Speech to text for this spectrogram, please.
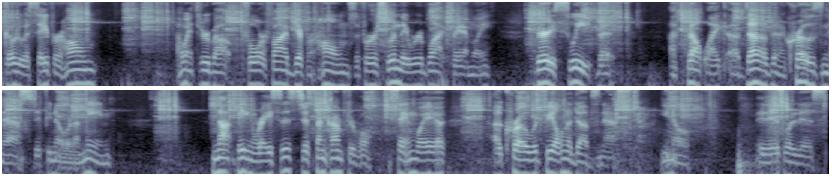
to go to a safer home. I went through about four or five different homes. The first one, they were a black family. Very sweet, but I felt like a dove in a crow's nest, if you know what I mean. Not being racist, just uncomfortable. Same way a, a crow would feel in a dove's nest. You know, it is what it is.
